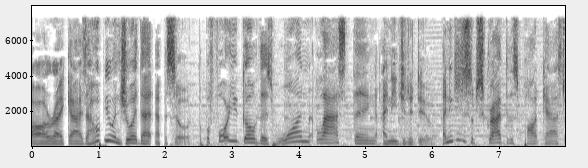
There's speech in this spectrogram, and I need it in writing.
Alright, guys, I hope you enjoyed that episode. But before you go, there's one last thing I need you to do. I need you to subscribe to this podcast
